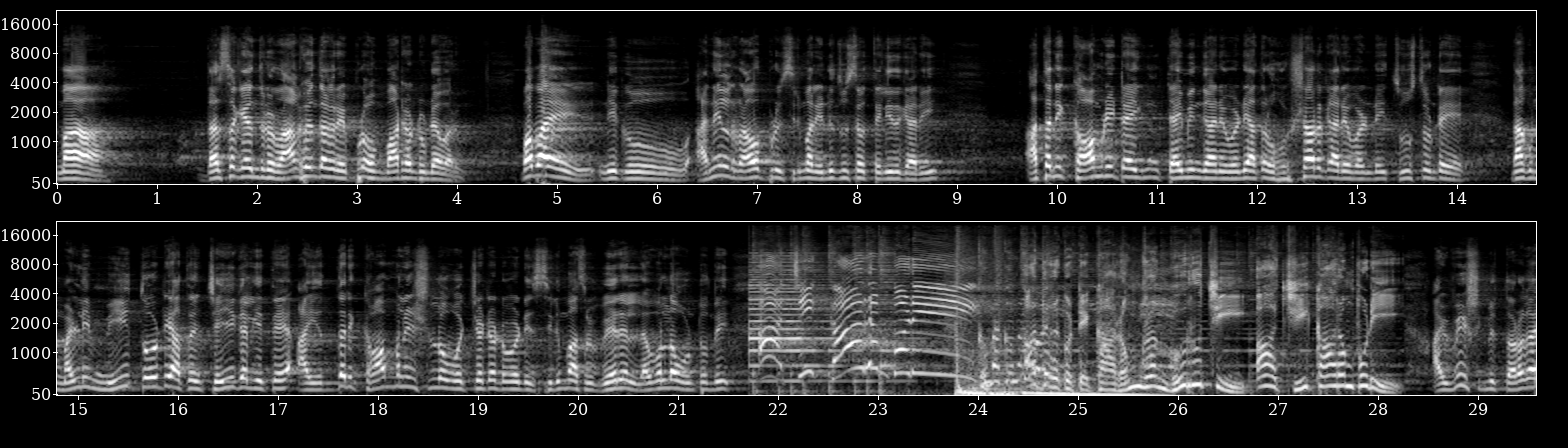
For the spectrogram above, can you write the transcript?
మా దర్శకేంద్రుడు రాఘవేంద్ర గారు ఎప్పుడో మాట్లాడుతుండేవారు బాబాయ్ నీకు అనిల్ రావుప్పుడు సినిమాలు ఎన్ని చూసావో తెలియదు కానీ అతని కామెడీ టైం టైమింగ్ కానివ్వండి అతను హుషారు కానివ్వండి చూస్తుంటే నాకు మళ్ళీ మీతోటి అతను చేయగలిగితే ఆ ఇద్దరి కాంబినేషన్లో వచ్చేటటువంటి సినిమా అసలు వేరే లెవెల్లో ఉంటుంది. అదరగొట్టే కారం రంగు రుచి. ఆచి కారం పొడి. ఐ విష్ మీరు త్వరగా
